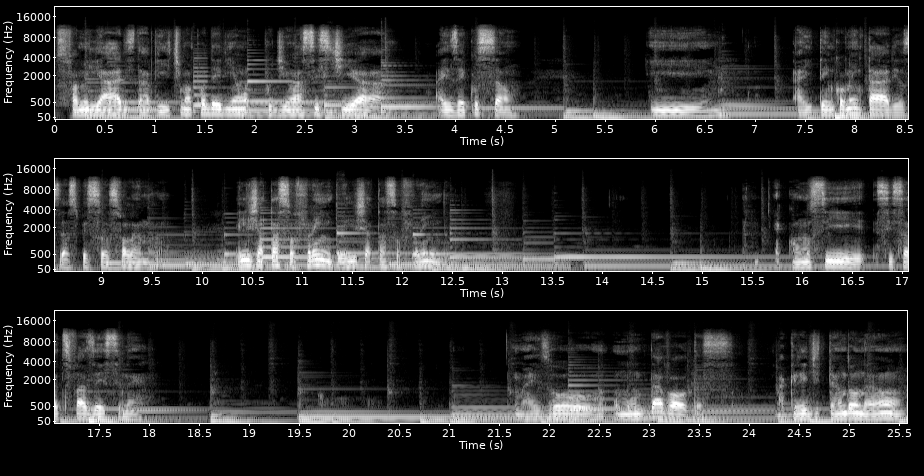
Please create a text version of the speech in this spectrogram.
os familiares da vítima poderiam, podiam assistir a, a execução. E aí tem comentários das pessoas falando: ele já está sofrendo, ele já está sofrendo. É como se se satisfazesse, né? Mas o, o mundo dá voltas. Acreditando ou não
